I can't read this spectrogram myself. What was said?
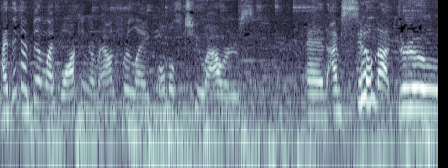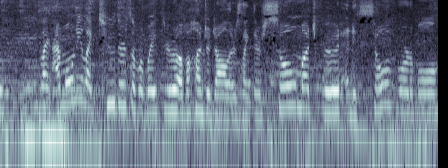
I think I've been like walking around for like almost two hours and I'm still not through. Like I'm only like two thirds of a way through of a hundred dollars. Like there's so much food and it's so affordable.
